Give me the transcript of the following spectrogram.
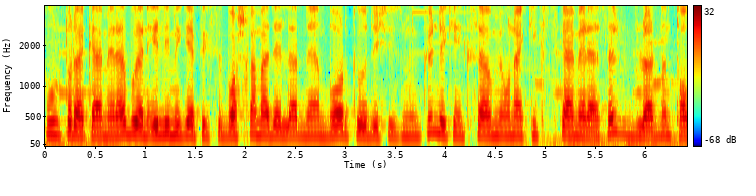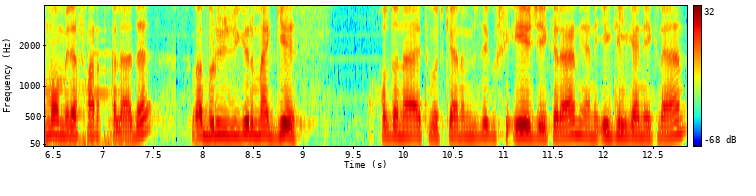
ultra kamera bu ya'ni 50 megapiksel boshqa modellarda ham borku deyishingiz mumkin lekin xiaomi 12 x kamerasi bulardan tamomila farq qiladi. Va 120 gs oldin aytib o'tganimizdek o'sha edge ekran ya'ni egilgan ekran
